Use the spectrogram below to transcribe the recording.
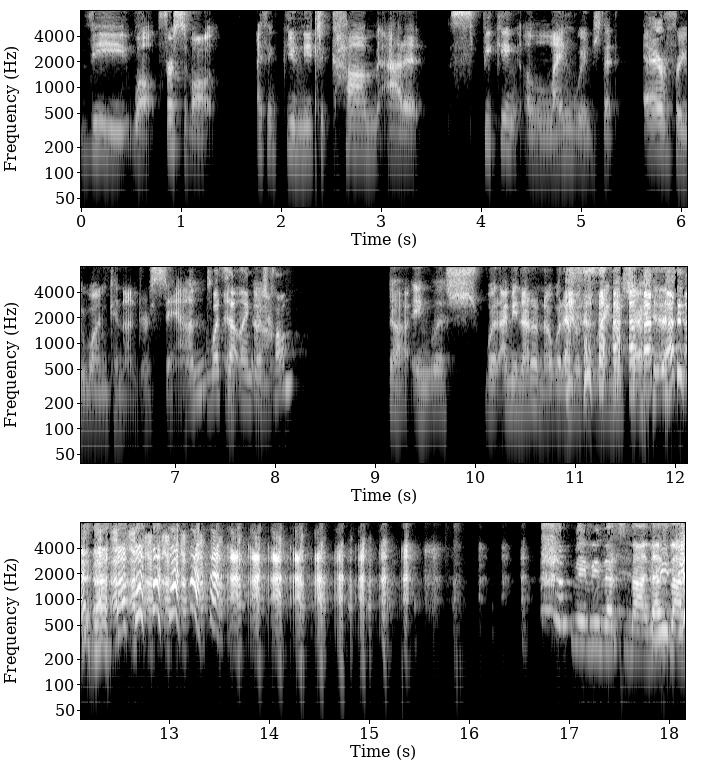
the well first of all i think you need to come at it speaking a language that everyone can understand. What's And that language so, called? Uh, english what i mean i don't know whatever the language maybe that's not that's not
